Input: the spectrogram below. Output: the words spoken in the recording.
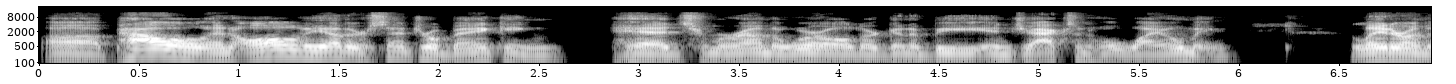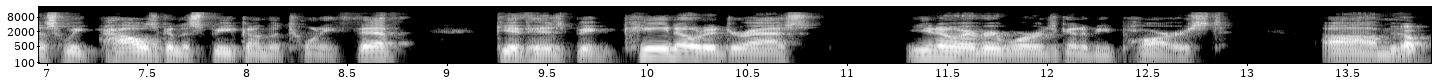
uh, Powell and all the other central banking heads from around the world are going to be in Jackson Hole, Wyoming, later on this week. Powell's going to speak on the 25th, give his big keynote address you know every word's going to be parsed. Um, yep.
